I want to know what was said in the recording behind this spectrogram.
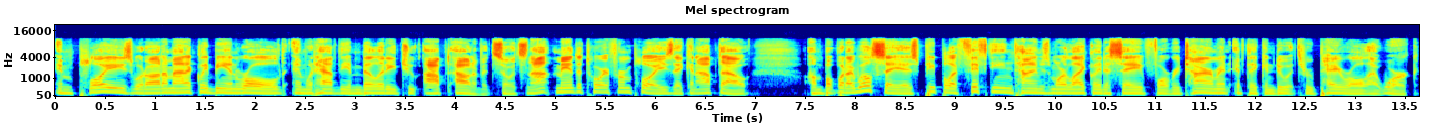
Employees would automatically be enrolled and would have the ability to opt out of it. So it's not mandatory for employees, they can opt out. Um, but what I will say is people are 15 times more likely to save for retirement if they can do it through payroll at work.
